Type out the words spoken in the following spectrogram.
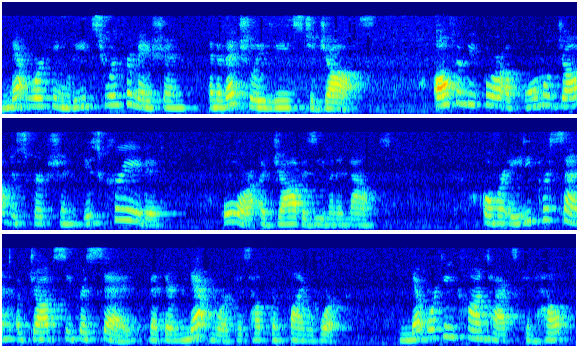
Networking leads to information and eventually leads to jobs. Often before a formal job description is created or a job is even announced. Over 80% of job seekers say that their network has helped them find work. Networking contacts can help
